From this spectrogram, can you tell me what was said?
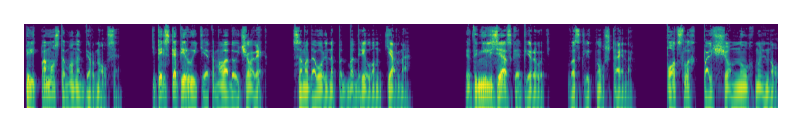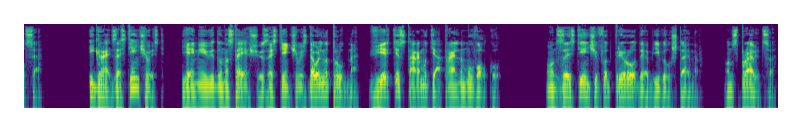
Перед помостом он обернулся. «Теперь скопируйте это, молодой человек!» Самодовольно подбодрил он Керна. «Это нельзя скопировать!» — воскликнул Штайнер. Поцлах польщенно ухмыльнулся. Играть застенчивость, я имею в виду настоящую застенчивость, довольно трудно. Верьте старому театральному волку. Он застенчив от природы, объявил Штайнер. Он справится.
